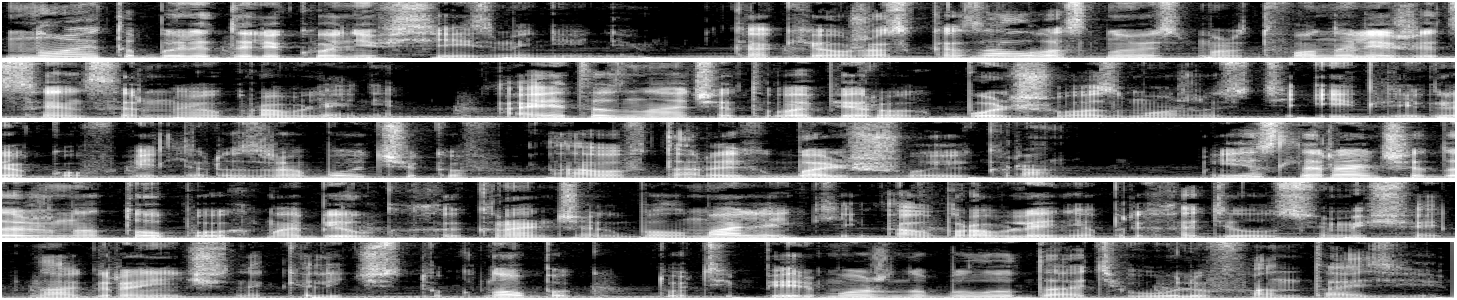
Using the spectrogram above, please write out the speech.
Но это были далеко не все изменения. Как я уже сказал, в основе смартфона лежит сенсорное управление. А это значит, во-первых, больше возможностей и для игроков, и для разработчиков, а во-вторых, большой экран. Если раньше даже на топовых мобилках экранчик был маленький, а управление приходилось умещать на ограниченное количество кнопок, то теперь можно было дать волю фантазии.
